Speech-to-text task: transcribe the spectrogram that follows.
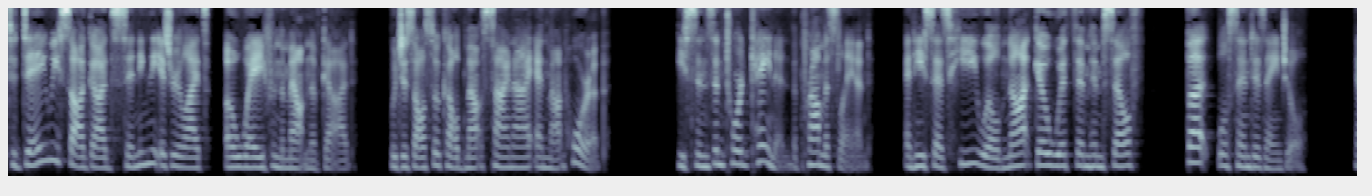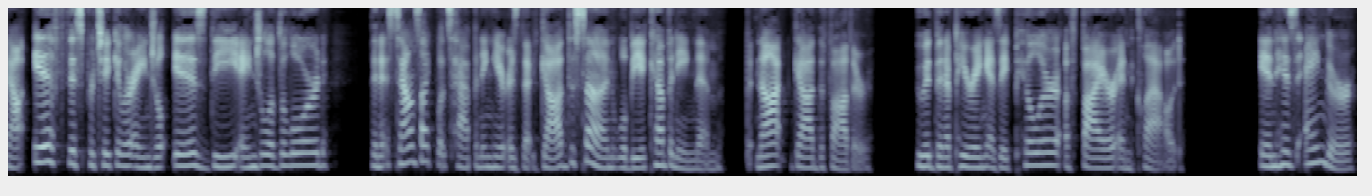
Today we saw God sending the Israelites away from the mountain of God which is also called Mount Sinai and Mount Horeb. He sends them toward Canaan, the promised land, and he says he will not go with them himself, but will send his angel. Now, if this particular angel is the angel of the Lord, then it sounds like what's happening here is that God the Son will be accompanying them, but not God the Father, who had been appearing as a pillar of fire and cloud. In his anger,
